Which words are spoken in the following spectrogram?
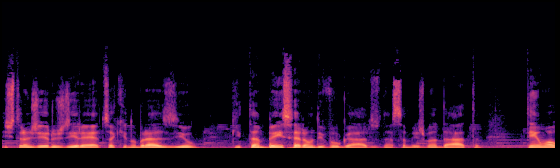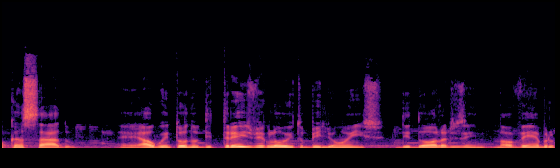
estrangeiros diretos aqui no Brasil, que também serão divulgados nessa mesma data, tenham alcançado é, algo em torno de 3,8 bilhões de dólares em novembro,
